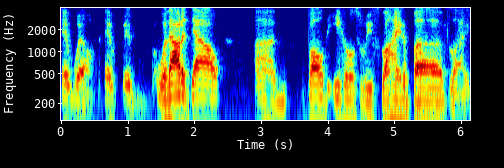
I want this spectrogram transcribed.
It will. It, it without a doubt. Um, bald eagles will be flying above. Like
